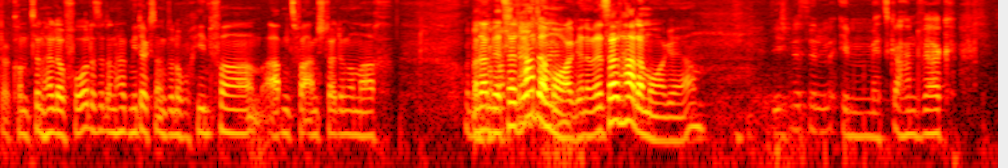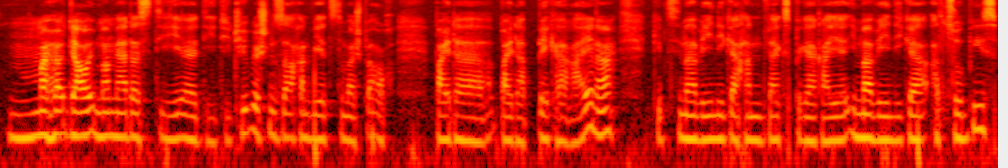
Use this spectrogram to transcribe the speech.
da kommt es dann halt auch vor, dass ich dann halt mittags irgendwo noch hinfahre, abends Veranstaltungen mache. Und, und, dann, wird es halt harter Morgen. Dann wird es halt harter Morgen, ja. Wie ist das im, im Metzgerhandwerk? Man hört ja auch immer mehr, dass die, äh, die, die typischen Sachen, wie jetzt zum Beispiel auch bei der, bei der Bäckerei, ne, gibt es immer weniger Handwerksbäckerei, immer weniger Azubis.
